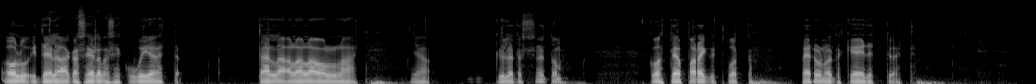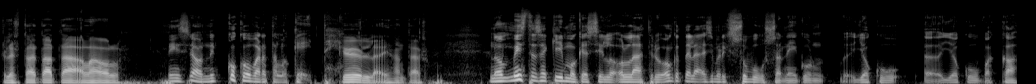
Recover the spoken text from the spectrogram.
ollut itsellä aika selvä se kuvio, että tällä alalla ollaan. Ja kyllä tässä nyt on kohta jo parikymmentä vuotta perunoita keitetty, että kyllä se taitaa tämä ala olla. Niin se on nyt koko vartalo keittäjä. Kyllä, ihan täysin. No mistä se kimmoke silloin on lähtenyt? Onko teillä esimerkiksi suvussa niin kuin joku, joku vaikka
